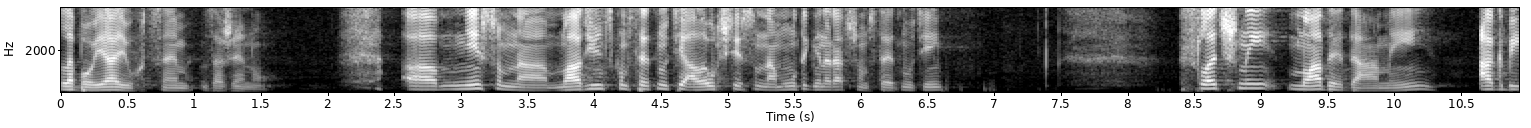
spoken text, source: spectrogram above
lebo ja ju chcem za ženu. Uh, nie som na mladínskom stretnutí, ale určite som na multigeneračnom stretnutí. Slečny mladé dámy, ak by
